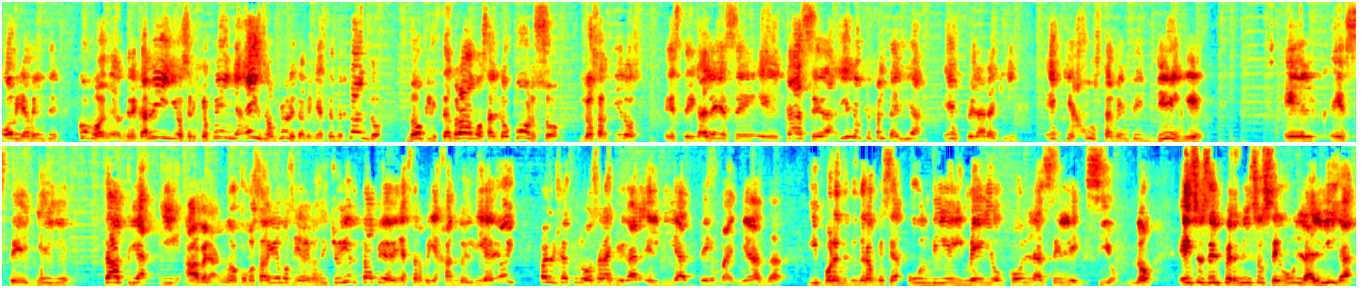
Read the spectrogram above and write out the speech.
obviamente, como de André Carrillo, Sergio Peña, Edson Flores también ya está entrenando, ¿no? Cristian Ramos, Aldo Corso, los arqueros este, Galese, eh, y lo que faltaría esperar aquí es que justamente llegue el, este, llegue Tapia y Abraham, ¿no? Como sabíamos y habíamos dicho ayer, Tapia debería estar viajando el día de hoy, para el cálculo a llegar el día de mañana, y por ende tendrá que sea un día y medio con la selección, ¿no? Eso es el permiso según la liga.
